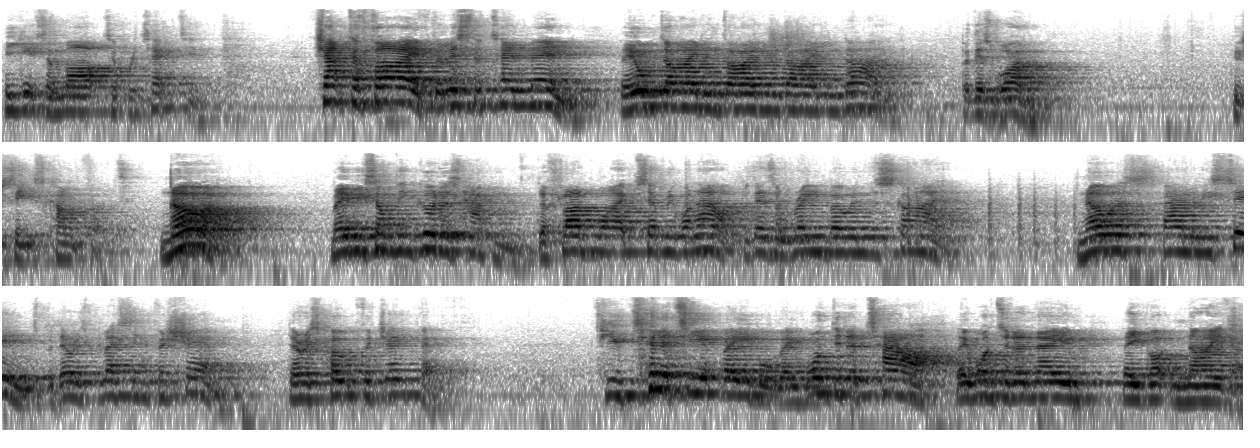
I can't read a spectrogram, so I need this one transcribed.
he gets a mark to protect him. Chapter 5, the list of ten men. They all died and died and died and died. But there's one who seeks comfort Noah. Maybe something good has happened. The flood wipes everyone out, but there's a rainbow in the sky. Noah's family sins, but there is blessing for Shem. There is hope for Japheth. Futility at Babel. They wanted a tower, they wanted a name, they got neither.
